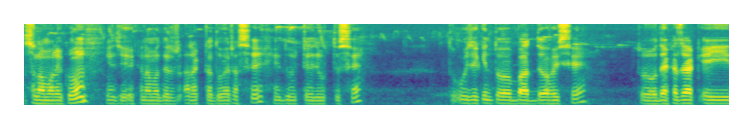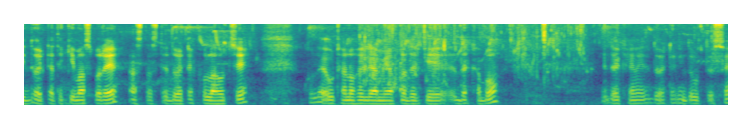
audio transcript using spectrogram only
আসসালামু আলাইকুম। এই যে এখানে আমাদের আরেকটা দোয়ার আছে, এই দোয়ারটা এই যে উঠতেছে। তো ওই যে কিন্তু বাদ দেওয়া হয়েছে। তো দেখা যাক এই দোয়ারটাতে কী মাছ পরে আস্তে আস্তে দোয়ারটা খোলা হচ্ছে। খুলে উঠানো হইলে আমি আপনাদেরকে দেখাবো। দেখেন, এই দোয়ারটা কিন্তু উঠতেছে।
